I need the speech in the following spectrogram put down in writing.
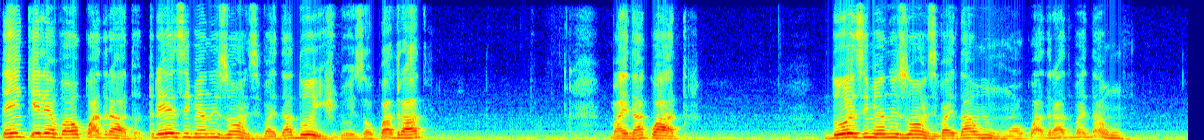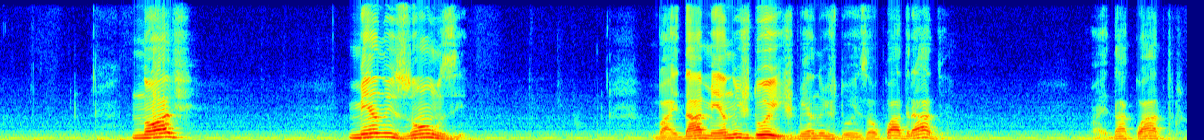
Tem que elevar ao quadrado. 13 menos 11 vai dar 2. 2 ao quadrado vai dar 4. 12 menos 11 vai dar 1. 1 ao quadrado vai dar 1. 9 menos 11 vai dar menos 2. Menos 2 ao quadrado vai dar 4.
